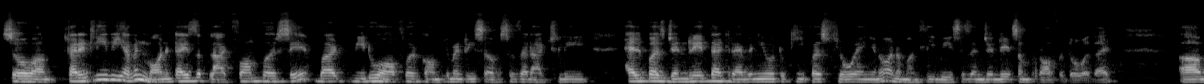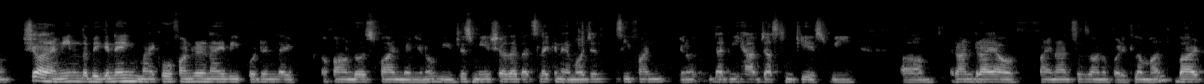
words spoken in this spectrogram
So um, currently we haven't monetized the platform per se, but we do offer complementary services that actually help us generate that revenue to keep us flowing, you know, on a monthly basis and generate some profit over that. Um, sure. I mean, in the beginning, my co-founder and I, we put in like a founders fund and, you know, we just made sure that that's like an emergency fund, you know, that we have just in case we um, run dry our finances on a particular month. But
